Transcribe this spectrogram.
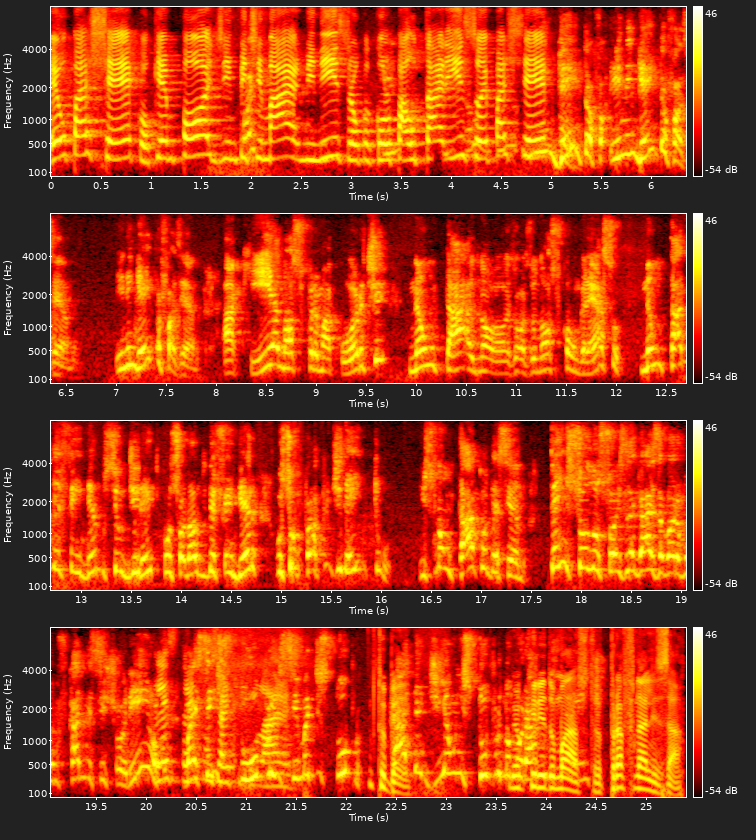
é o Pacheco. Quem pode impeachment ministro ou col- pautar isso é Pacheco. Ninguém tá, e ninguém está fazendo. E ninguém está fazendo. Aqui a nossa Suprema Corte não está, o nosso Congresso não está defendendo o seu direito constitucional de defender o seu próprio direito. Isso não está acontecendo. Tem soluções legais, agora vão ficar nesse chorinho, vai ser estupro em cima de estupro. Muito bem. Cada dia é um estupro no Meu buraco. querido. Mastro, para finalizar.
